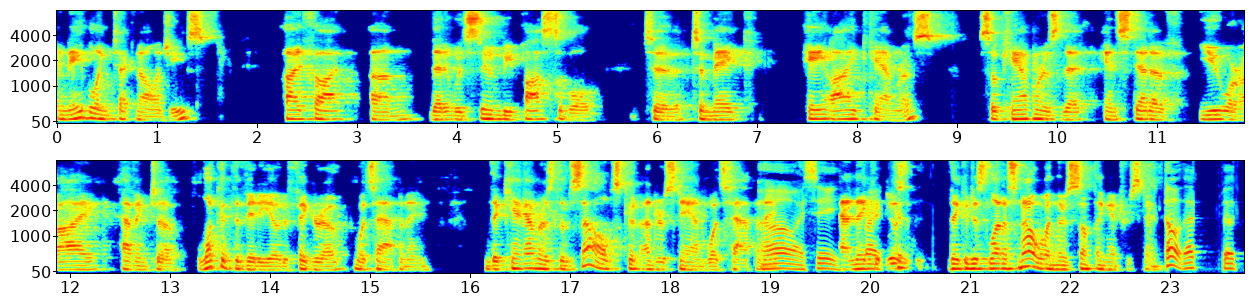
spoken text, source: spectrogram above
enabling technologies, I thought um, that it would soon be possible to to make AI cameras so cameras that instead of you or I having to look at the video to figure out what's happening, the cameras themselves could understand what's happening. Oh, I see. And they right. could just they could just let us know when there's something interesting. Oh, that, that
